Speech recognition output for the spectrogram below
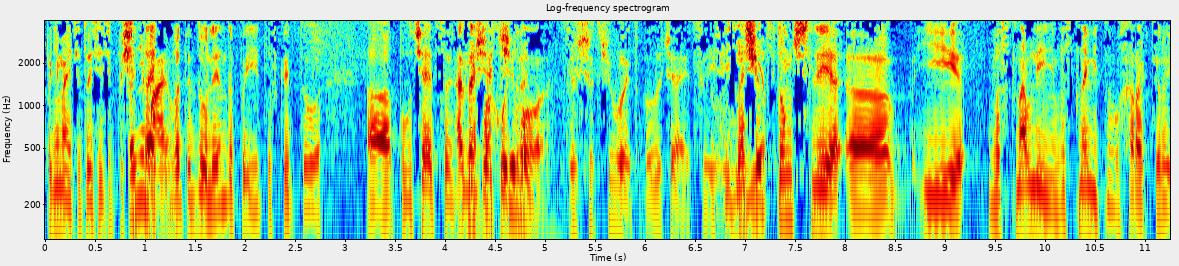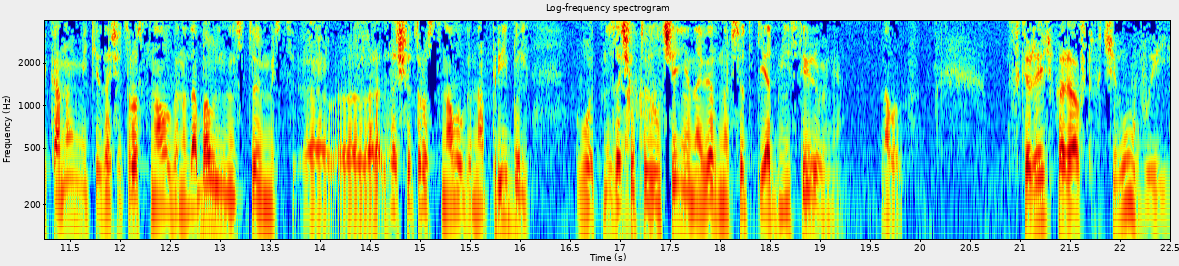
понимаете, то есть если посчитать Понимаю. в этой доле НДПИ, так сказать, то а, получается а за счет чего? Тренд. За счет чего это получается? Если за счет нефть? в том числе э, и восстановления, восстановительного характера экономики, за счет роста налога на добавленную стоимость, э, э, за счет роста налога на прибыль, вот, ну, за счет ага. увеличения, наверное, все-таки администрирования налогов. Скажите, пожалуйста, почему вы,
